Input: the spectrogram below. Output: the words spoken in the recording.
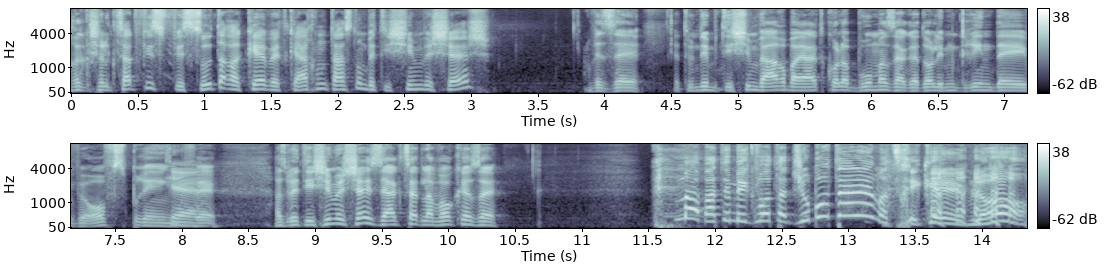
רק של קצת פספסו את הרכבת, כי אנחנו טסנו ב-96, וזה, אתם יודעים, ב-94 היה את כל הבום הזה הגדול עם גרין דיי ואופספרינג, כן. ו... אז ב-96 זה היה קצת לבוא כזה, מה, באתם בעקבות הג'ובות האלה? מצחיקים, לא.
